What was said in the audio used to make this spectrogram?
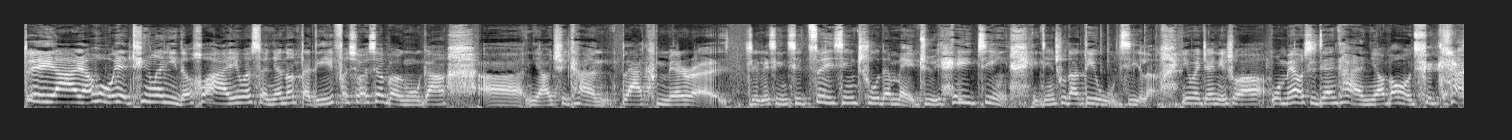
对呀，然后我也听了你的话，因为沈年侬特地发消息问我讲，呃，你要去看《Black Mirror》这个星期最新出的美剧《黑镜》，已经出到第五季了。因为 Jenny 说我没有时间看，你要帮我去看。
